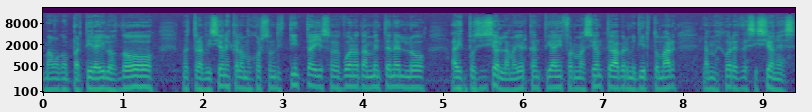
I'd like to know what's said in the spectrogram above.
Vamos a compartir ahí los dos, nuestras visiones que a lo mejor son distintas y eso es bueno también tenerlo a disposición. La mayor cantidad de información te va a permitir tomar las mejores decisiones.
